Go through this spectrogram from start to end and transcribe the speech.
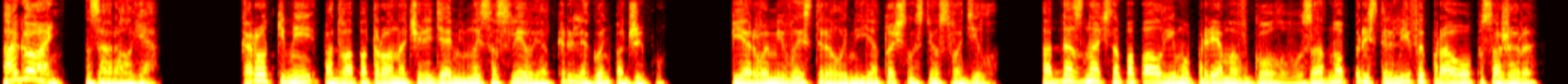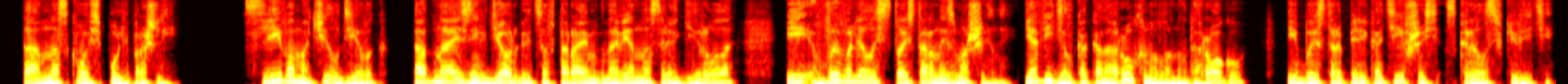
«Огонь!» — заорал я. Короткими, по два патрона очередями, мы со сливой открыли огонь по джипу. Первыми выстрелами я точно снес водилу. Однозначно попал ему прямо в голову, заодно пристрелив и правого пассажира. Там насквозь пули прошли. Слива мочил девок. Одна из них дергается, вторая мгновенно среагировала и вывалилась с той стороны из машины. Я видел, как она рухнула на дорогу и, быстро перекатившись, скрылась в кювете.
